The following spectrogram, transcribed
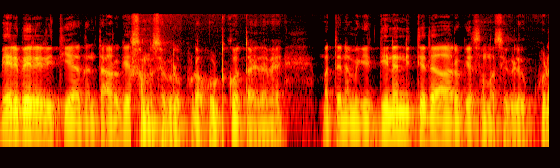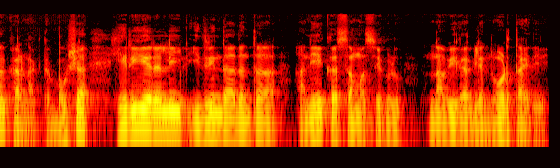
ಬೇರೆ ಬೇರೆ ರೀತಿಯಾದಂಥ ಆರೋಗ್ಯ ಸಮಸ್ಯೆಗಳು ಕೂಡ ಹುಟ್ಕೋತಾ ಇದ್ದಾವೆ. ಮತ್ತು ನಮಗೆ ದಿನನಿತ್ಯದ ಆರೋಗ್ಯ ಸಮಸ್ಯೆಗಳು ಕೂಡ ಕಾರಣ ಆಗ್ತವೆ. ಬಹುಶಃ ಹಿರಿಯರಲ್ಲಿ ಇದರಿಂದ ಆದಂಥ ಅನೇಕ ಸಮಸ್ಯೆಗಳು ನಾವೀಗಾಗಲೇ ನೋಡ್ತಾ ಇದ್ದೀವಿ.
